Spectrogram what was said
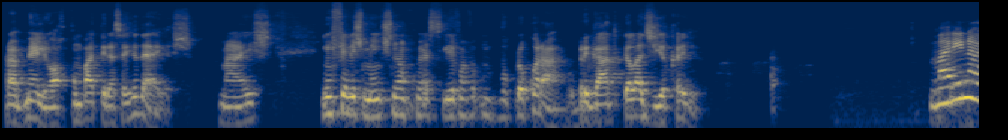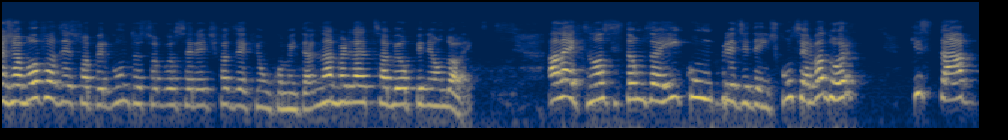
para melhor combater essas ideias. Mas, infelizmente, não conheço esse livro, vou procurar. Obrigado pela dica aí. Marina, eu já vou fazer sua pergunta, eu só gostaria de fazer aqui um comentário. Na verdade, saber a opinião do Alex. Alex, nós estamos aí com um presidente conservador que está,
